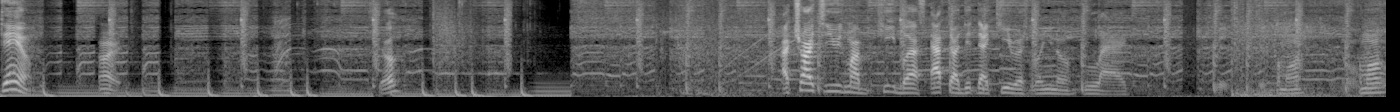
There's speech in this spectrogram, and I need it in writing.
Damn. All right. Let's go. I tried to use my ki blast after I did that ki rush, but, you know, lag. Come on. Come on.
